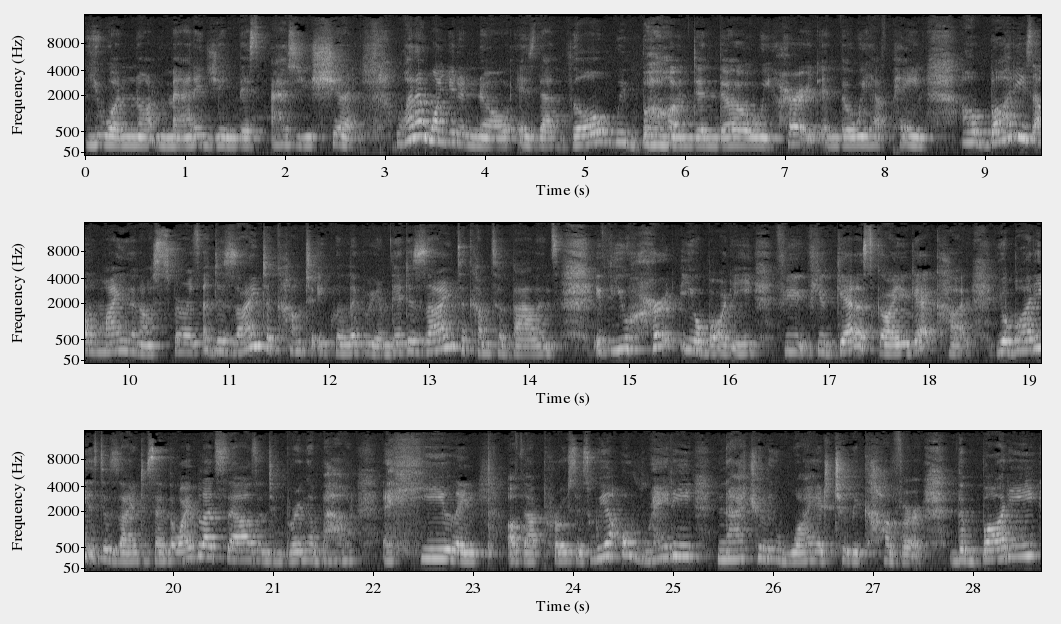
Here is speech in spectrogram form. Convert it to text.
you are not managing this as you should. What I want you to know is that though we bond and though we hurt and though we have pain Our bodies, our minds, and our spirits are designed to come to equilibrium. They're designed to come to balance. If you hurt your body, if you, if you get a scar, you get cut, your body is designed to send the white blood cells and to bring about a healing of that process. We are already naturally wired to recover. The body,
